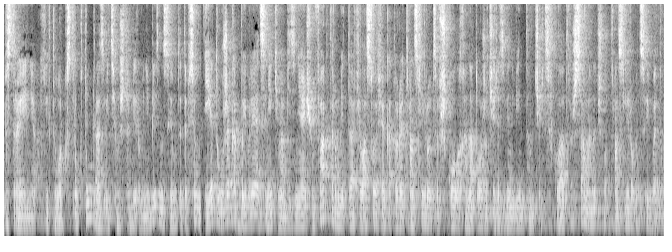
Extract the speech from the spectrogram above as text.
построением каких-то орг-структур, развитием масштабирования бизнеса, и вот это все. И это уже как бы является неким объединяющим фактором, и та философия, которая транслируется в школах, она тоже через вин-вин, там, через вклад, то же самое начало транслироваться и в этом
